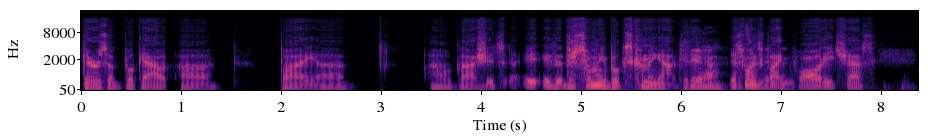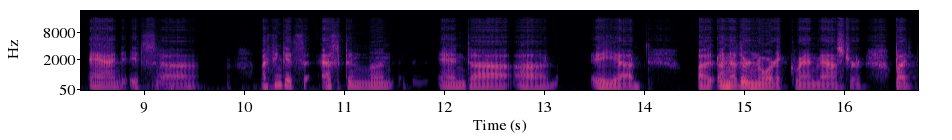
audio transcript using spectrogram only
there's a book out uh, by uh, oh gosh, it's it, it, there's so many books coming out today. Yeah, this one's amazing. by Quality Chess, and it's uh, I think it's Espen Lund and uh, uh, a another Nordic grandmaster. But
